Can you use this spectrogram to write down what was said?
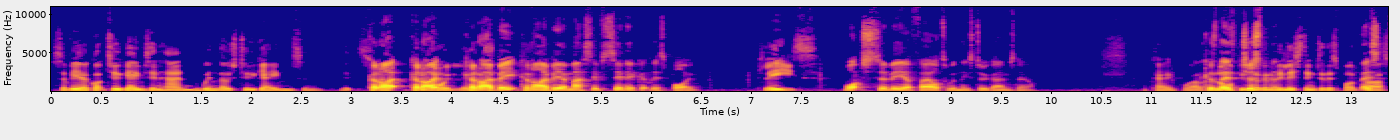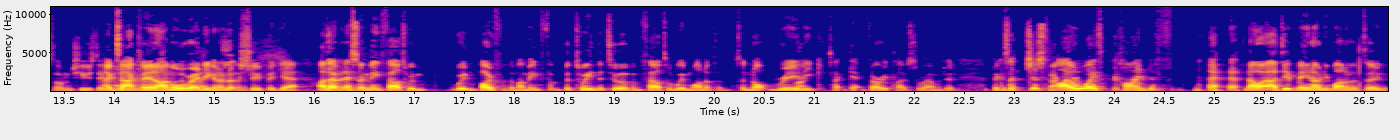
Sevilla got two games in hand. Win those two games, and it's Can I can I lead, can I be can I be a massive cynic at this point? Please. Watch Sevilla fail to win these two games now. Okay. Well, Because a lot of people just- are going to be listening to this podcast on Tuesday. Exactly, and I'm already going to look so- stupid. Yeah, I don't necessarily mean fail to win, win both of them. I mean f- between the two of them, fail to win one of them to not really Right. t- get very close to Real Madrid. Because I just, I always kind of no, I did mean only one of the two,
